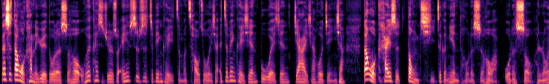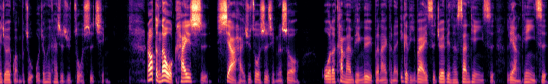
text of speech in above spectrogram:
但是当我看的越多的时候，我会开始觉得说，诶，是不是这边可以怎么操作一下？诶，这边可以先部位先加一下或减一下。当我开始动起这个念头的时候啊，我的手很容易就会管不住，我就会开始去做事情。然后等到我开始下海去做事情的时候，我的看盘频率本来可能一个礼拜一次，就会变成三天一次、两天一次。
